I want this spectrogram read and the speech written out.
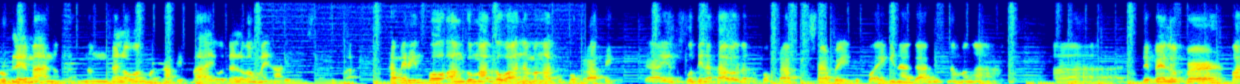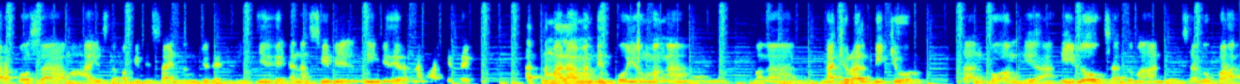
problema ng, ng dalawang magkapitbahay o dalawang may-ari ng sa lupa. Kami rin po ang gumagawa ng mga topographic, uh, yung po tinatawag na topographic survey. Ito po ay ginagamit ng mga uh, developer para po sa maayos na pag-design ng geodetic engineer, uh, ng civil engineer, ng architect. At na malaman din po yung mga mga natural feature. Saan po ang uh, ilog, saan dumaan doon sa lupa,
